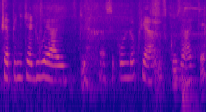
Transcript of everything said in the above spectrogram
cioè Pineta 2 al, al secondo piano, scusate.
